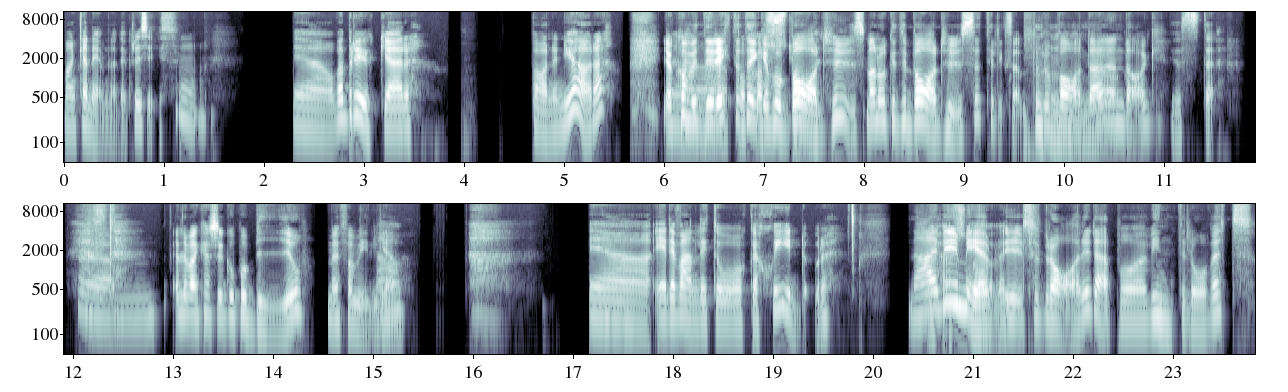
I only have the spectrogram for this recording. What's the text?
man kan nämna det, precis. Mm. Ja, och vad brukar barnen göra? Jag kommer Ja, direkt på att tänka på badhus. Man åker till badhuset till exempel och badar Ja. en dag. Just det. Ehm, eller man kanske går på bio med familjen. Ja. Eh, är det vanligt att åka skidor? Nej, det är mer i februari där på vinterlovet.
